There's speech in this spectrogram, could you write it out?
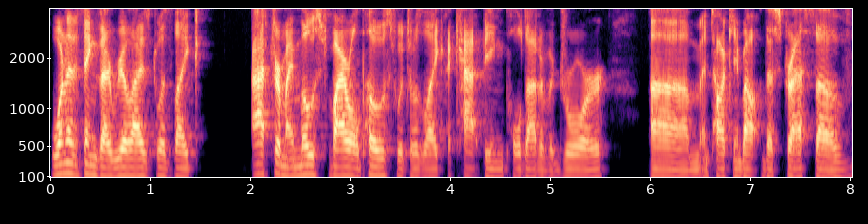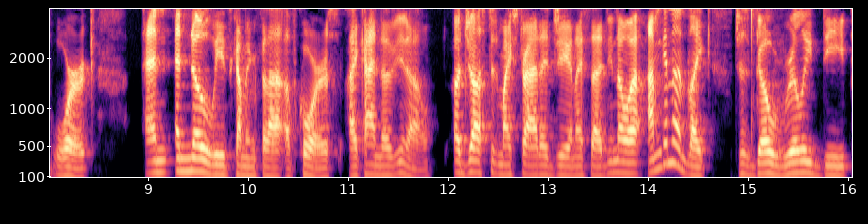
one of the things I realized was like after my most viral post, which was like a cat being pulled out of a drawer um, and talking about the stress of work, and and no leads coming for that, of course. I kind of you know adjusted my strategy and I said, you know what, I'm gonna like just go really deep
